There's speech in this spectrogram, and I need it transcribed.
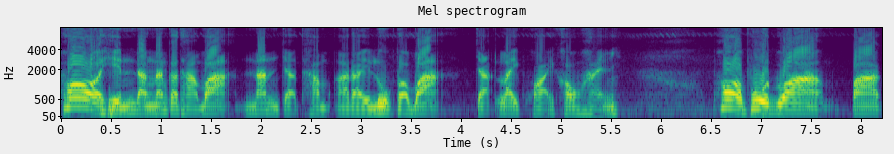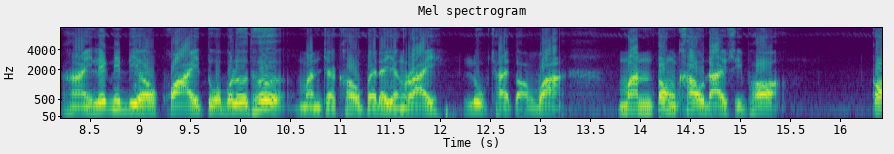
พ่อเห็นดังนั้นก็ถามว่า นั่นจะทำอะไรลูกตอบว่า จะไล่ควายเข้าไหพ่อพูดว่าปากหายเล็กนิดเดียวควายตัวเบลเลอร์เทอร์มันจะเข้าไปได้อย่างไร ลูกชายตอบว่า มันต้องเข้าได้สิพ่อ ก็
